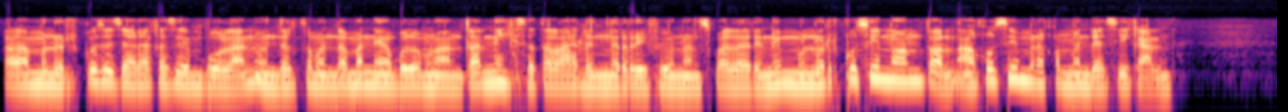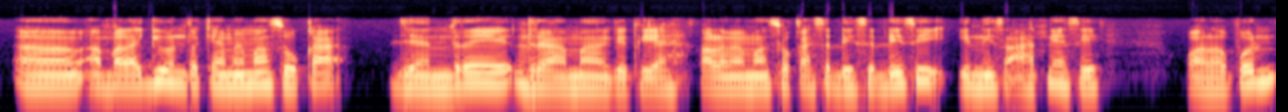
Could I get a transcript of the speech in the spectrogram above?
kalau menurutku secara kesimpulan untuk teman-teman yang belum nonton nih setelah denger review non spoiler ini menurutku sih nonton aku sih merekomendasikan um, apalagi untuk yang memang suka genre drama gitu ya. Kalau memang suka sedih-sedih sih ini saatnya sih. Walaupun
